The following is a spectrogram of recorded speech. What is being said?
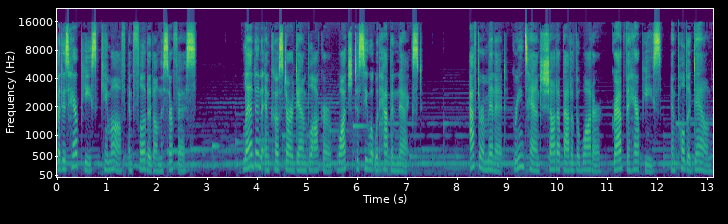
but his hairpiece came off and floated on the surface. Landon and co star Dan Blocker watched to see what would happen next. After a minute, Greene's hand shot up out of the water, grabbed the hairpiece, and pulled it down.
